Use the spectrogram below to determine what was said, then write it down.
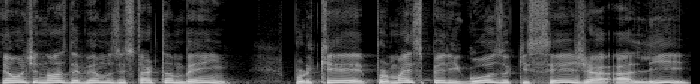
é onde nós devemos estar também. Porque, por mais perigoso que seja ali,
